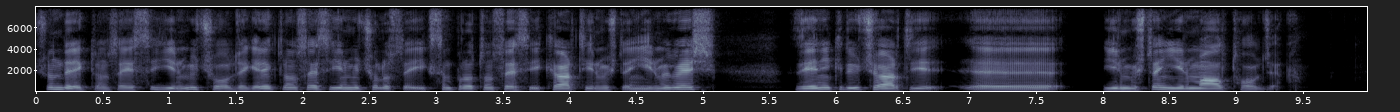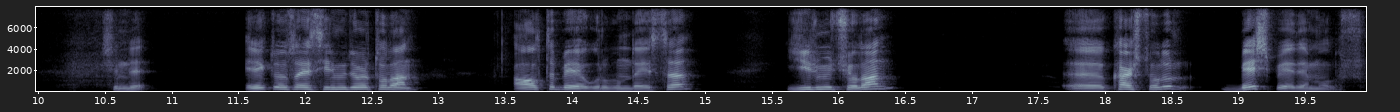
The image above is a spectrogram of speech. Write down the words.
Şunun da elektron sayısı 23 olacak. Elektron sayısı 23 olursa X'in proton sayısı 2 artı 23'ten 25. Z'ninki de 3 artı e, 23'ten 26 olacak. Şimdi elektron sayısı 24 olan 6B grubundaysa 23 olan e, kaçta olur? 5B'de mi olur?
